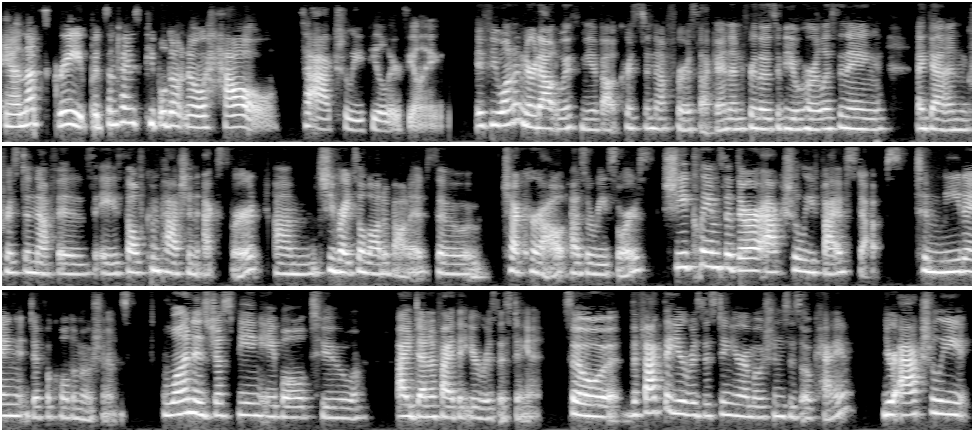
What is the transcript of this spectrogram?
And that's great. But sometimes people don't know how to actually feel their feelings if you want to nerd out with me about Kristin Neff for a second, and for those of you who are listening, again, Kristin Neff is a self compassion expert. Um, she writes a lot about it, so check her out as a resource. She claims that there are actually five steps to meeting difficult emotions. One is just being able to identify that you're resisting it. So the fact that you're resisting your emotions is okay. You're actually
